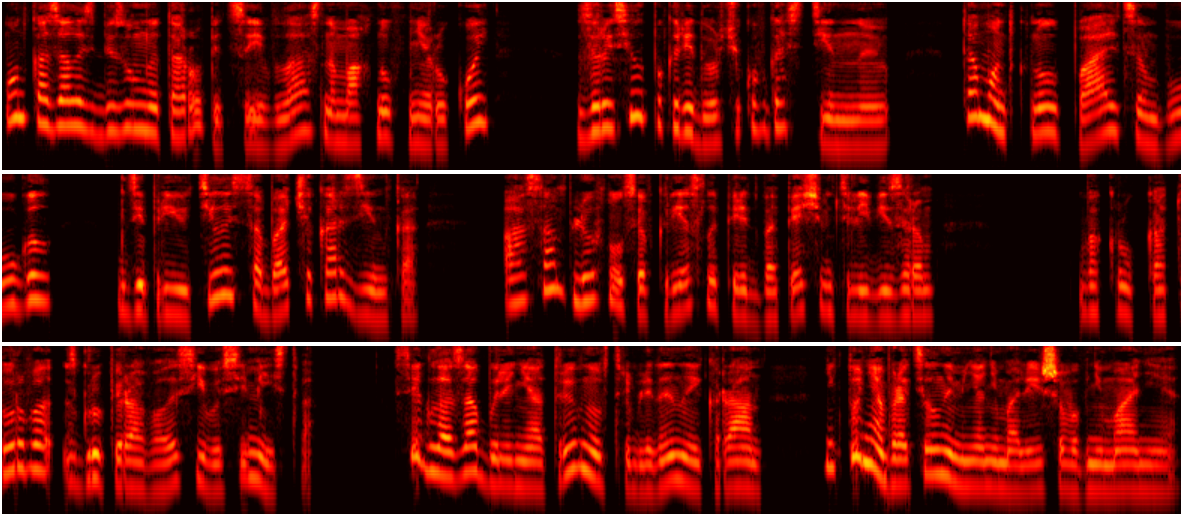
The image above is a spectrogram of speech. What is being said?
Он, казалось, безумно торопится и, властно махнув мне рукой, зарысил по коридорчику в гостиную. Там он ткнул пальцем в угол, где приютилась собачья корзинка, а сам плюхнулся в кресло перед вопящим телевизором — вокруг которого сгруппировалось его семейство. Все глаза были неотрывно устремлены на экран, никто не обратил на меня ни малейшего внимания.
